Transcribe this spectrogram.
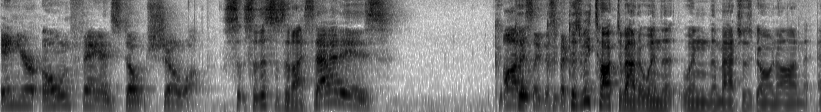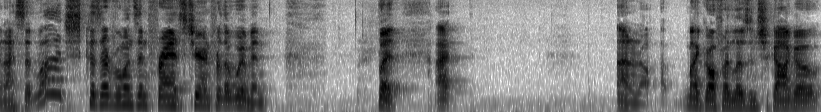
and your own fans don't show up. So, so this is what I said. That is honestly despicable. because we talked about it when the when the match was going on, and I said, "Well, just because everyone's in France cheering for the women." But I, I don't know. My girlfriend lives in Chicago,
